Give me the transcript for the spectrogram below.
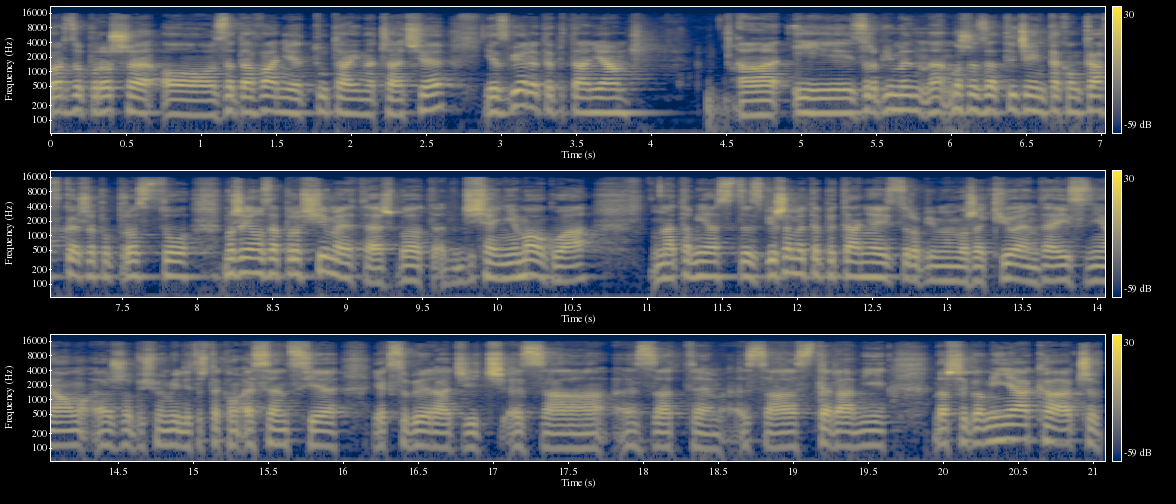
bardzo proszę o zadawanie tutaj na czacie. Ja zbiorę te pytania. I zrobimy na, może za tydzień taką kawkę, że po prostu, może ją zaprosimy też, bo t- dzisiaj nie mogła. Natomiast zbierzemy te pytania i zrobimy może QA z nią, żebyśmy mieli też taką esencję, jak sobie radzić za, za tym, za sterami naszego miniaka, czy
